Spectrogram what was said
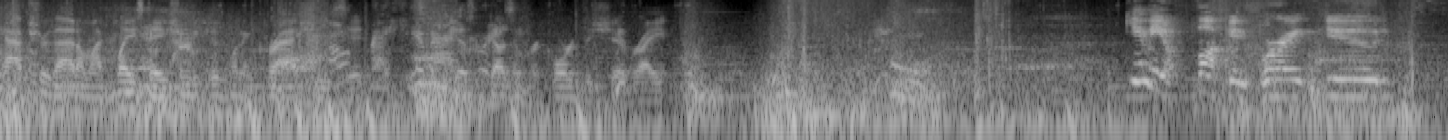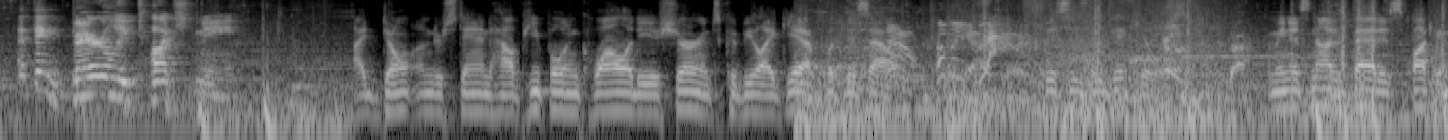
capture that on my PlayStation because when it crashes, it, it just doesn't record the shit right. Give me a fucking break, dude. That thing barely touched me. I don't understand how people in quality assurance could be like, yeah, put this out. This is ridiculous. I mean, it's not as bad as fucking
